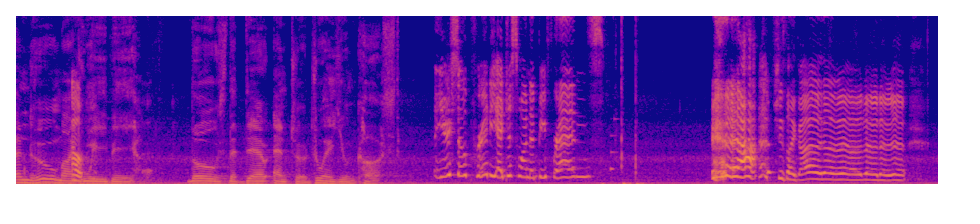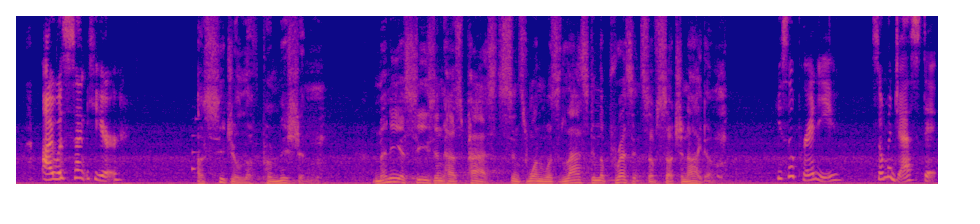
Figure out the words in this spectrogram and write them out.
And who might oh. we be? Those that dare enter Jueyun Karst. You're so pretty, I just want to be friends. She's like, oh, no, no, no, I was sent here. A sigil of permission. Many a season has passed since one was last in the presence of such an item. He's so pretty. So majestic.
